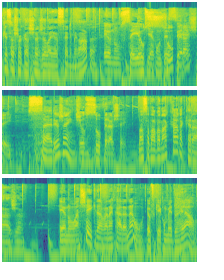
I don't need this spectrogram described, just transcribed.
Por que você achou que a Shangela ia ser eliminada? Eu não sei Eu o que ia acontecer. super achei. Sério, gente? Eu super achei. Nossa, tava na cara que era a Aja. Eu não achei que tava na cara, não. Eu fiquei com medo real.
